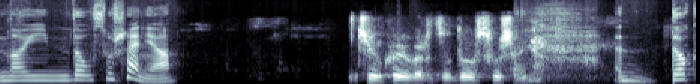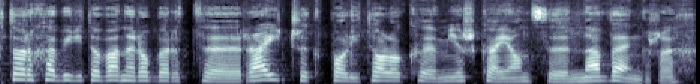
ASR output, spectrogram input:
No i do usłyszenia. Dziękuję bardzo, do usłyszenia. Doktor habilitowany Robert Rajczyk, politolog mieszkający na Węgrzech,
